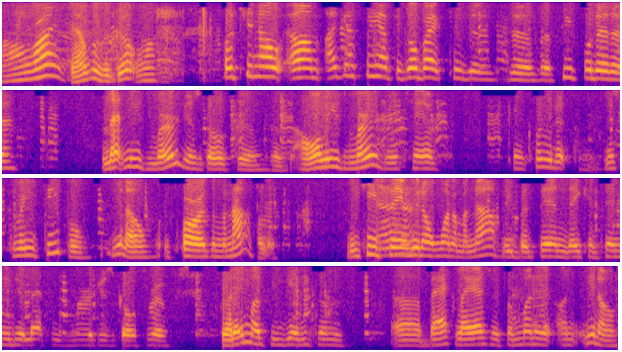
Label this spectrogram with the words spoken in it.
All right, that was a good one. But you know, um, I guess we have to go back to the the, the people that are letting these mergers go through. Because all these mergers have included just three people. You know, as far as a monopoly. We keep Mhm. saying we don't want a monopoly, but then they continue to let these mergers go through. So they must be getting some uh backlash or some money, on, you know,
